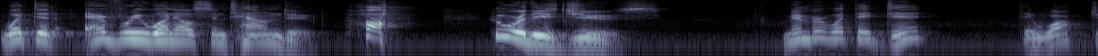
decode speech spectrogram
What did everyone else in town do? Ha! Who were these Jews? Remember what they did? They walked,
